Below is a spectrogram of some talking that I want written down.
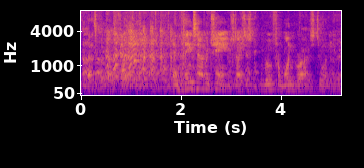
That's, but that's for And things haven't changed. I just moved from one garage to another.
